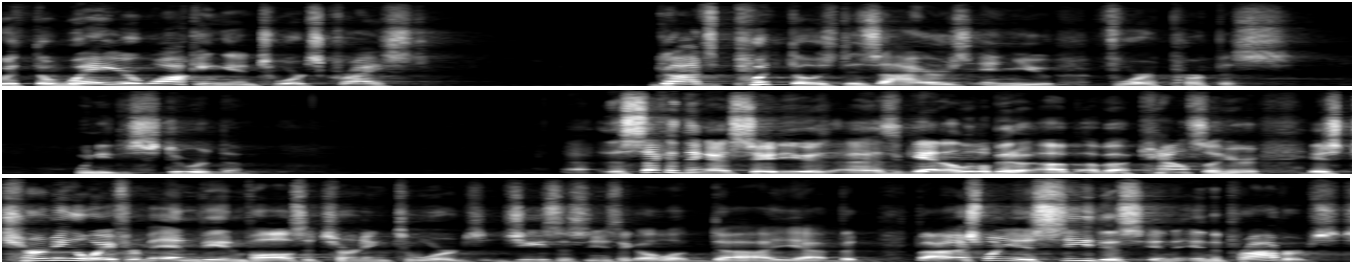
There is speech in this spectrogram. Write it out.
with the way you're walking in towards Christ. God's put those desires in you for a purpose. We need to steward them. Uh, the second thing I'd say to you is, again, a little bit of, of, a counsel here, is turning away from envy involves a turning towards Jesus. And you think, oh, well, duh, yeah. But, but I just want you to see this in, in the Proverbs.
